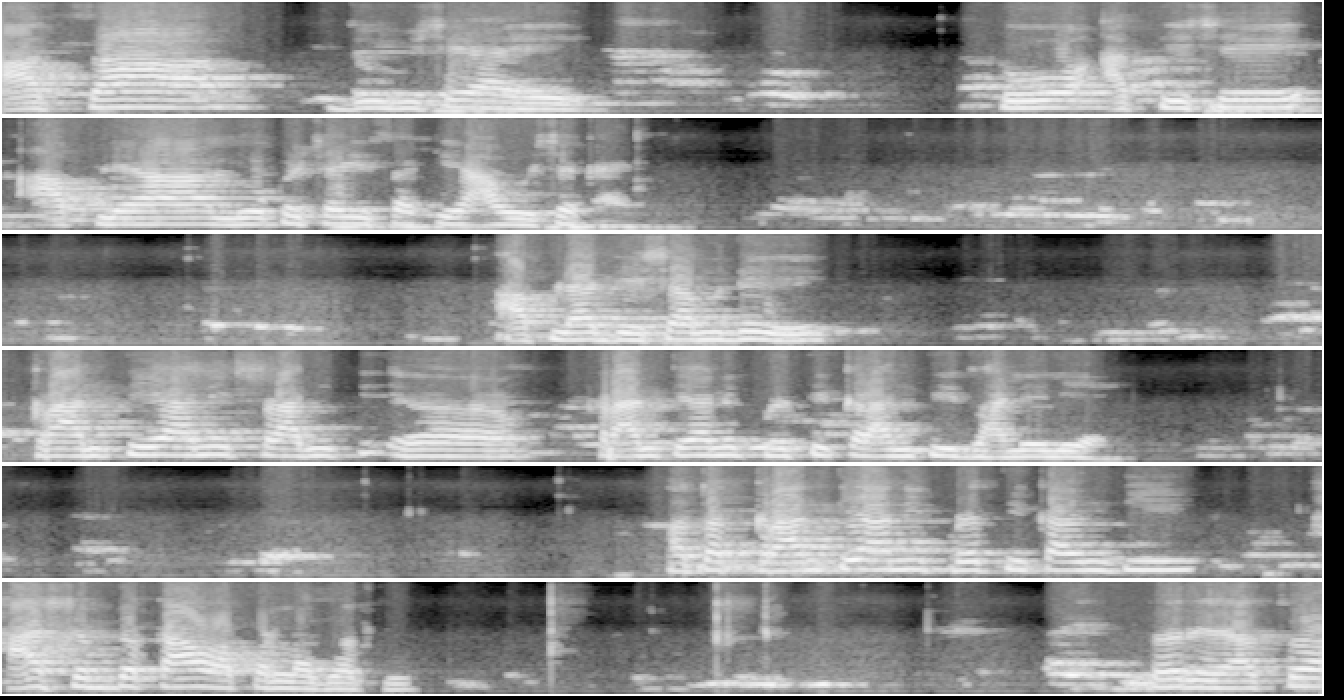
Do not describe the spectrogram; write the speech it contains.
आजचा जो विषय आहे तो अतिशय आपल्या लोकशाहीसाठी आवश्यक आहे. आपल्या देशामध्ये क्रांती आणि क्रांती क्रांती आणि प्रतिक्रांती झालेली आहे. आता क्रांती आणि प्रतिक्रांती हा शब्द का वापरला जातो? तर याचा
